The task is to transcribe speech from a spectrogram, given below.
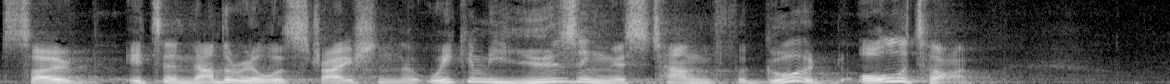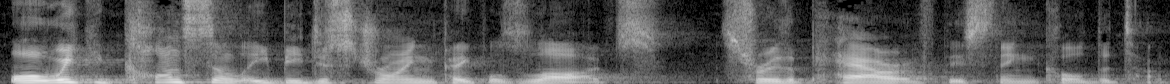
so it's another illustration that we can be using this tongue for good all the time, or we could constantly be destroying people's lives through the power of this thing called the tongue.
